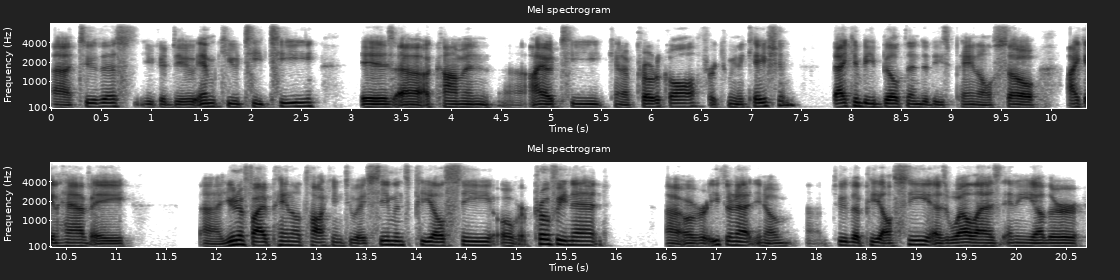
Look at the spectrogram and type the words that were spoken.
uh, to this, you could do MQTT is a, a common uh, IoT kind of protocol for communication that can be built into these panels. So I can have a uh, unified panel talking to a Siemens PLC over Profinet. uh, over Ethernet, you know, um, to the PLC as well as any other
